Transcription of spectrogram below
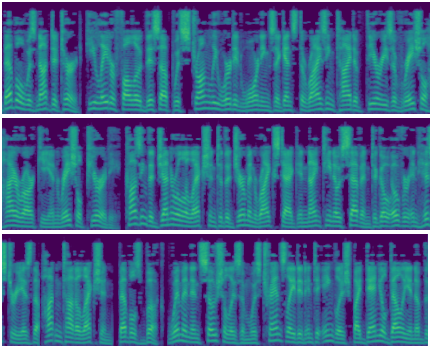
Bebel was not deterred, he later followed this up with strongly worded warnings against the rising tide of theories of racial hierarchy and racial purity, causing the general election to the German Reichstag in 1907 to go over in history as the Hottentot election. Bebel's book, Women and Socialism was translated into English by Daniel De Leon of the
